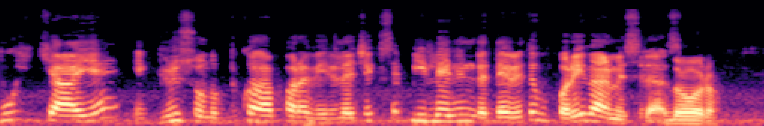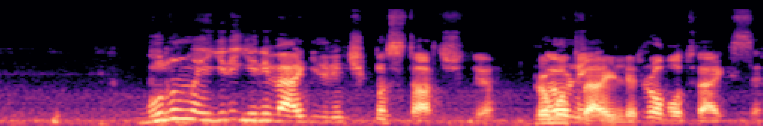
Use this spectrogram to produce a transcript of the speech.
bu hikaye e, günün sonunda bu kadar para verilecekse birilerinin de devlete bu parayı vermesi lazım. Doğru. Bununla ilgili yeni vergilerin çıkması tartışılıyor. Robot Örneğin, vergileri. Robot vergisi.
